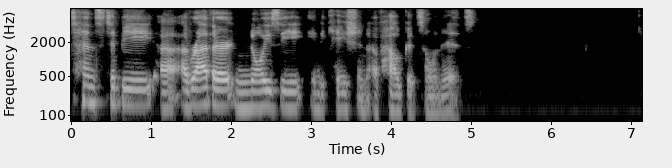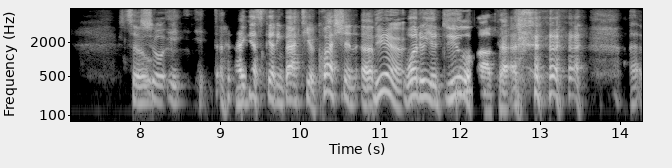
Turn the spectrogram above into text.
tends to be uh, a rather noisy indication of how good someone is. So, so it, it, I guess getting back to your question of yeah. what do you do about that? uh,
